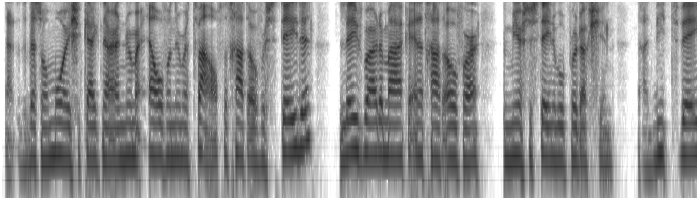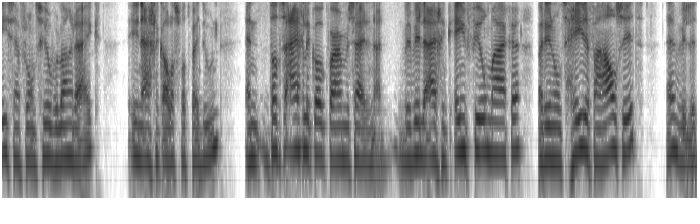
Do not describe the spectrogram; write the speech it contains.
Nou, dat is best wel mooi als je kijkt naar nummer 11 en nummer 12. Dat gaat over steden leefbaarder maken en het gaat over meer sustainable production. Nou, die twee zijn voor ons heel belangrijk in eigenlijk alles wat wij doen. En dat is eigenlijk ook waarom we zeiden, nou, we willen eigenlijk één film maken waarin ons hele verhaal zit. We willen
